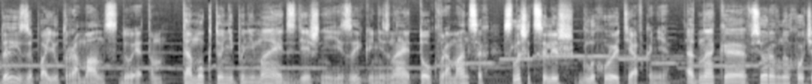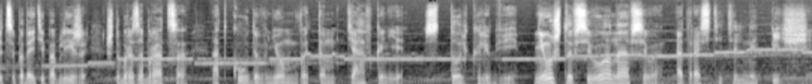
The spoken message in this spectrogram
да и запоют роман с дуэтом. Тому, кто не понимает здешний язык и не знает толк в романсах, слышится лишь глухое тявканье. Однако все равно хочется подойти поближе, чтобы разобраться, откуда в нем, в этом тявканье, столько любви. Неужто всего-навсего от растительной пищи?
